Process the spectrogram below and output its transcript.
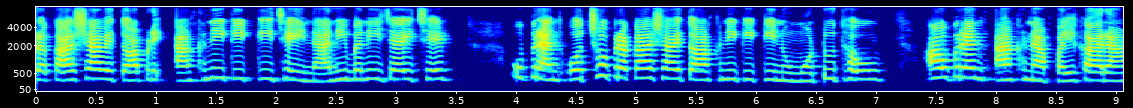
પ્રકાશ આવે તો આપણી આંખની કીકી છે એ નાની બની જાય છે. ઉપરાંત ઓછો પ્રકાશ આવે તો આંખની કીકીનું મોટું થવું. આ ઉપરાંત આંખના પલકારા.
